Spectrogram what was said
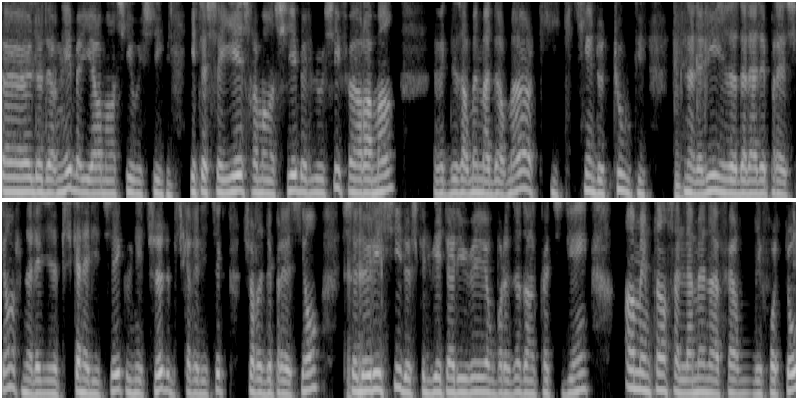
Euh, le dernier, ben, il est romancier aussi. Il est essayiste, romancier. Ben, lui aussi, il fait un roman avec des armées Madermer qui, tient de tout, qui, est une analyse de la dépression, une analyse psychanalytique, une étude psychanalytique sur la dépression. C'est le récit de ce qui lui est arrivé, on pourrait dire, dans le quotidien. En même temps, ça l'amène à faire des photos.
